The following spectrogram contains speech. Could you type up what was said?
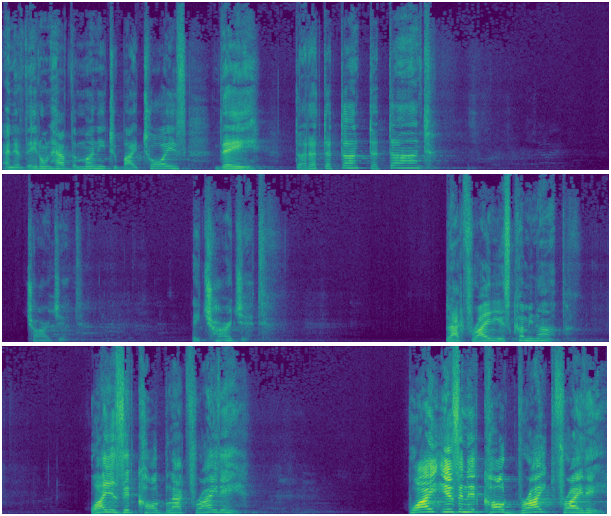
And if they don't have the money to buy toys, they da da da da da da charge it. They charge it. Black Friday is coming up. Why is it called Black Friday? Why isn't it called Bright Friday?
